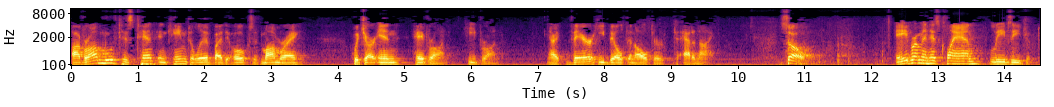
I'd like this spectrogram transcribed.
Avram moved his tent and came to live by the oaks of Mamre, which are in Hebron. Hebron. There he built an altar to Adonai. So, Abram and his clan leaves Egypt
